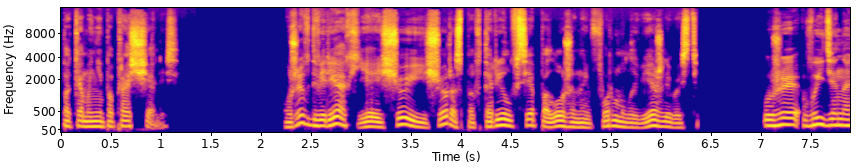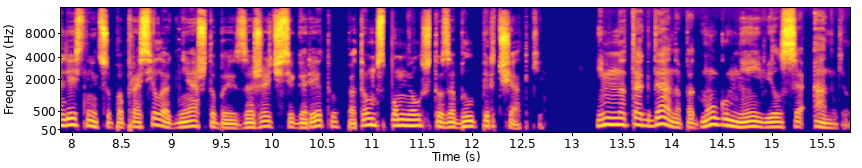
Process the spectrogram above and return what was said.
пока мы не попрощались. Уже в дверях я еще и еще раз повторил все положенные формулы вежливости. Уже выйдя на лестницу, попросил огня, чтобы зажечь сигарету, потом вспомнил, что забыл перчатки. Именно тогда на подмогу мне явился ангел.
